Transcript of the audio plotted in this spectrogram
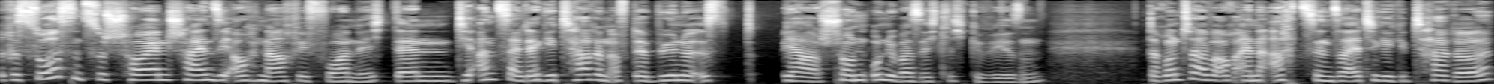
Ressourcen zu scheuen scheinen sie auch nach wie vor nicht, denn die Anzahl der Gitarren auf der Bühne ist ja schon unübersichtlich gewesen. Darunter war auch eine 18-seitige Gitarre,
